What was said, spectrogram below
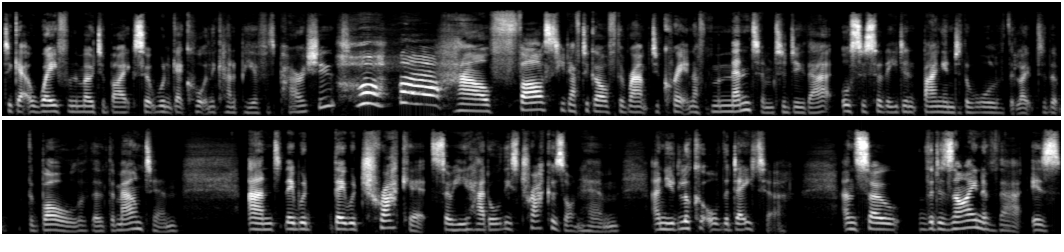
to get away from the motorbike so it wouldn't get caught in the canopy of his parachute how fast he'd have to go off the ramp to create enough momentum to do that. Also, so that he didn't bang into the wall of the like to the the bowl of the the mountain. And they would they would track it. So he had all these trackers on him, and you'd look at all the data. And so the design of that is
